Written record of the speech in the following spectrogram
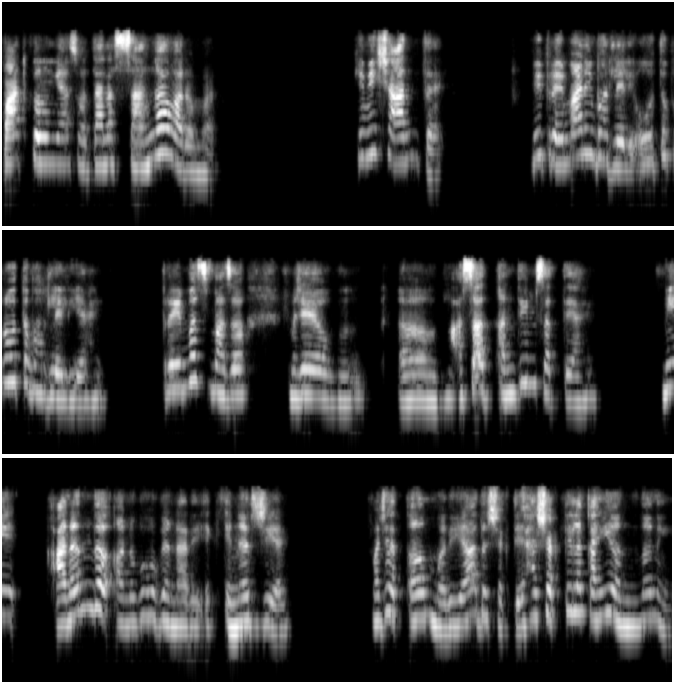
पाठ करून घ्या स्वतःला सांगा वारंवार की मी शांत आहे. मी प्रेमाने भरलेली ओतप्रोत भरलेली आहे. प्रेमच माझं म्हणजे असा असं अंतिम सत्य आहे. मी आनंद अनुभव घेणारी एक एनर्जी आहे. माझ्यात अमर्याद शक्ती आहे. ह्या शक्तीला काही अंत नाही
